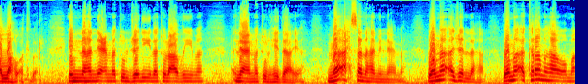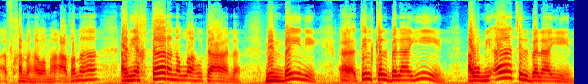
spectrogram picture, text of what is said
الله أكبر. إنها النعمة الجليلة العظيمة نعمة الهداية. ما أحسنها من نعمة وما أجلها وما أكرمها وما أفخمها وما أعظمها أن يختارنا الله تعالى من بين آه، تلك البلايين أو مئات البلايين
